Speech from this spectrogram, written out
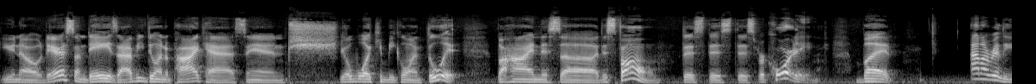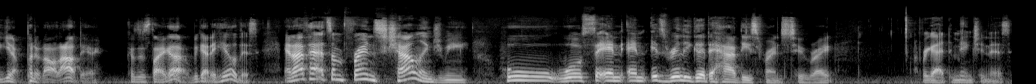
you know, there are some days I'll be doing the podcast and psh, your boy can be going through it behind this uh this phone, this this this recording. But I don't really, you know, put it all out there because it's like, oh, we got to heal this. And I've had some friends challenge me who will say, and and it's really good to have these friends too, right? I forgot to mention this.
